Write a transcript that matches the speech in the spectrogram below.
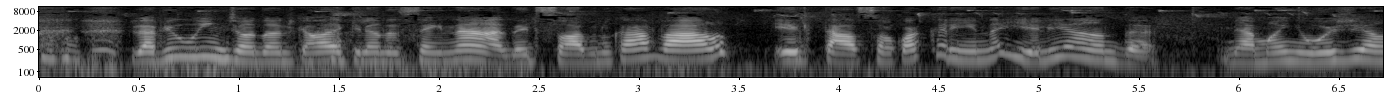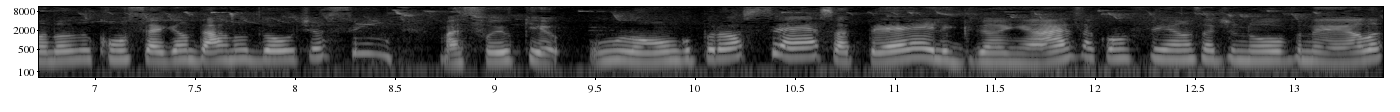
Já viu o índio andando de cavalo, que ele anda sem nada? Ele sobe no cavalo, ele tá só com a crina e ele anda. Minha mãe hoje anda, não consegue andar no Dolce assim. Mas foi o quê? Um longo processo até ele ganhar essa confiança de novo nela,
